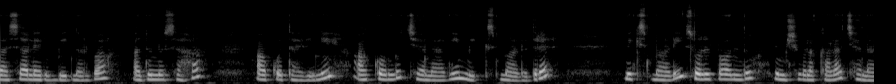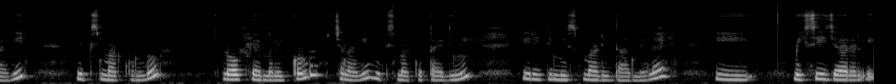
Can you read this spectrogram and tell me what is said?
ಮಸಾಲೆ ರುಬ್ಬಿದ್ನಲ್ವ ಅದನ್ನು ಸಹ ಹಾಕ್ಕೋತಾ ಇದ್ದೀನಿ. ಹಾಕ್ಕೊಂಡು ಚೆನ್ನಾಗಿ ಮಿಕ್ಸ್ ಮಾಡಿದ್ರೆ ಮಿಕ್ಸ್ ಮಾಡಿ ಸ್ವಲ್ಪ ಒಂದು ನಿಮಿಷಗಳ ಕಾಲ ಚೆನ್ನಾಗಿ ಮಿಕ್ಸ್ ಮಾಡಿಕೊಂಡು ಲೋ ಫ್ಲೇಮಲ್ಲಿ ಇಟ್ಕೊಂಡು ಚೆನ್ನಾಗಿ ಮಿಕ್ಸ್ ಮಾಡ್ಕೊತಾ ಇದ್ದೀನಿ. ಈ ರೀತಿ ಮಿಕ್ಸ್ ಮಾಡಿದ್ದಾದಮೇಲೆ ಈ ಮಿಕ್ಸಿ ಜಾರಲ್ಲಿ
